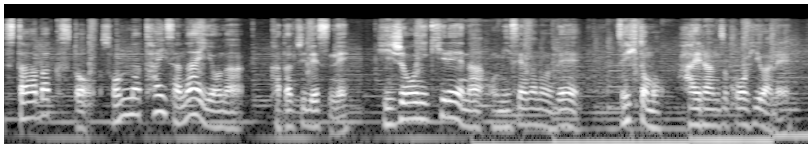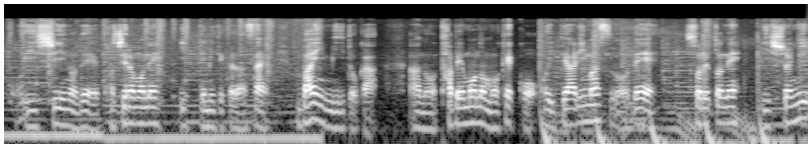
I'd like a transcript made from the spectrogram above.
スターバックスとそんな大差ないような形ですね。非常に綺麗なお店なので是非ともハイランズコーヒーはね美味しいのでこちらもね行ってみてください。バインミーとかあの食べ物も結構置いてありますのでそれとね一緒に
